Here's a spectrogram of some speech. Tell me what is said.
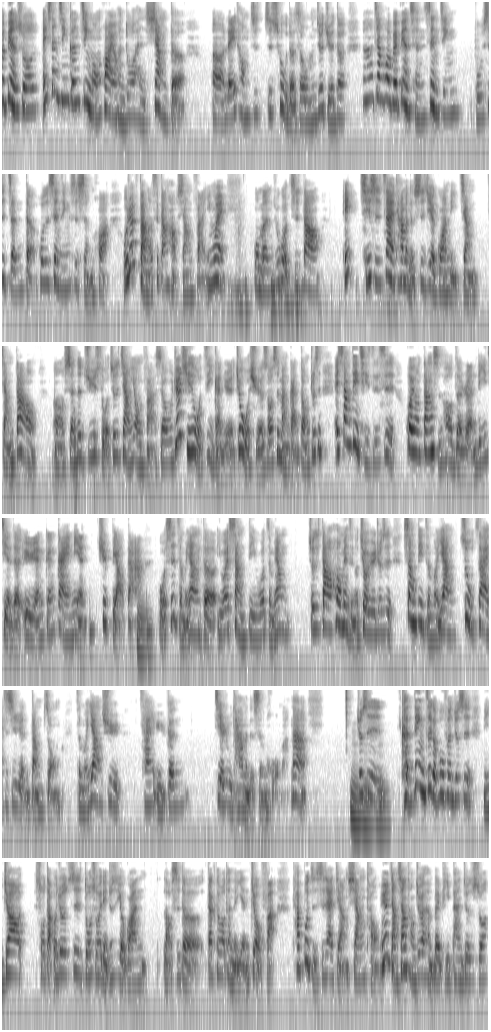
会变成说，诶，圣经跟近文化有很多很像的呃雷同之之处的时候，我们就觉得啊、这样会不会变成圣经不是真的，或者圣经是神话？我觉得反而是刚好相反，因为我们如果知道，诶，其实，在他们的世界观里讲讲到。呃，神的居所就是这样用法的时候，我觉得其实我自己感觉，就我学的时候是蛮感动，就是诶，上帝其实是会用当时候的人理解的语言跟概念去表达，我是怎么样的一位上帝，我怎么样，就是到后面整个旧约，就是上帝怎么样住在这些人当中，怎么样去参与跟介入他们的生活嘛，那就是肯定这个部分，就是你就要。说到，我就是多说一点，就是有关老师的 Dr. Walton 的研究法，他不只是在讲相同，因为讲相同就会很被批判，就是说，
